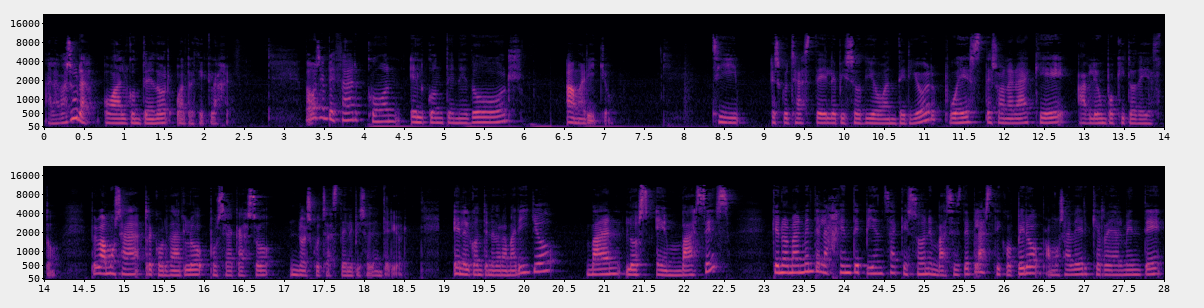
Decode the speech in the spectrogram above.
a la basura o al contenedor o al reciclaje. Vamos a empezar con el contenedor amarillo. Si escuchaste el episodio anterior, pues te sonará que hablé un poquito de esto, pero vamos a recordarlo por si acaso no escuchaste el episodio anterior. En el contenedor amarillo van los envases que normalmente la gente piensa que son envases de plástico, pero vamos a ver que realmente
